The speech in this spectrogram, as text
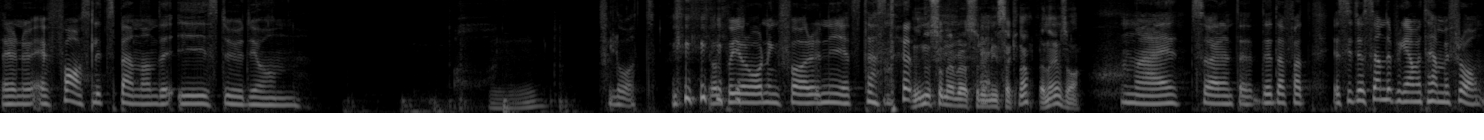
där det nu är fasligt spännande i studion. Förlåt. Jag håller på att göra ordning för nyhetstestet. Du är nog så nervös så du missar knappen, är det så? Nej, så är det inte. Det är därför att jag sitter och sänder programmet hemifrån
